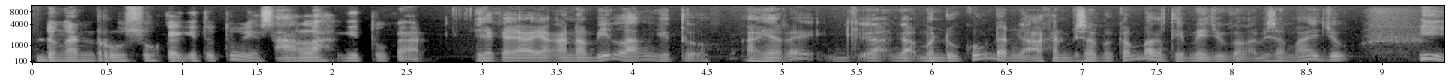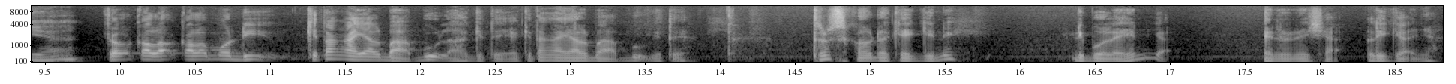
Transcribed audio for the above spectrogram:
dengan rusuh kayak gitu tuh ya salah gitu kan. Ya kayak yang Ana bilang gitu. Akhirnya nggak nggak mendukung dan nggak akan bisa berkembang. Timnya juga nggak bisa maju. Iya. Kalau kalau kalau mau di kita ngayal babu lah gitu ya. Kita ngayal babu gitu ya. Terus kalau udah kayak gini dibolehin nggak Indonesia liganya?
